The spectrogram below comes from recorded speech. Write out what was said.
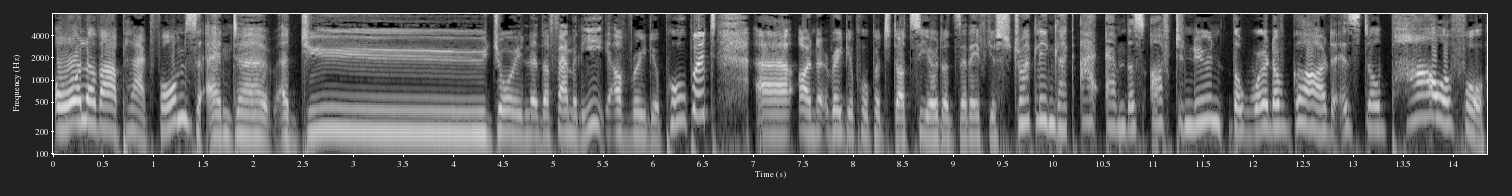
all of our platforms and uh, uh do join the family of Radio Pulpit uh, on radiopulpit.co.za. If you're struggling like I am this afternoon, the Word of God is still powerful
